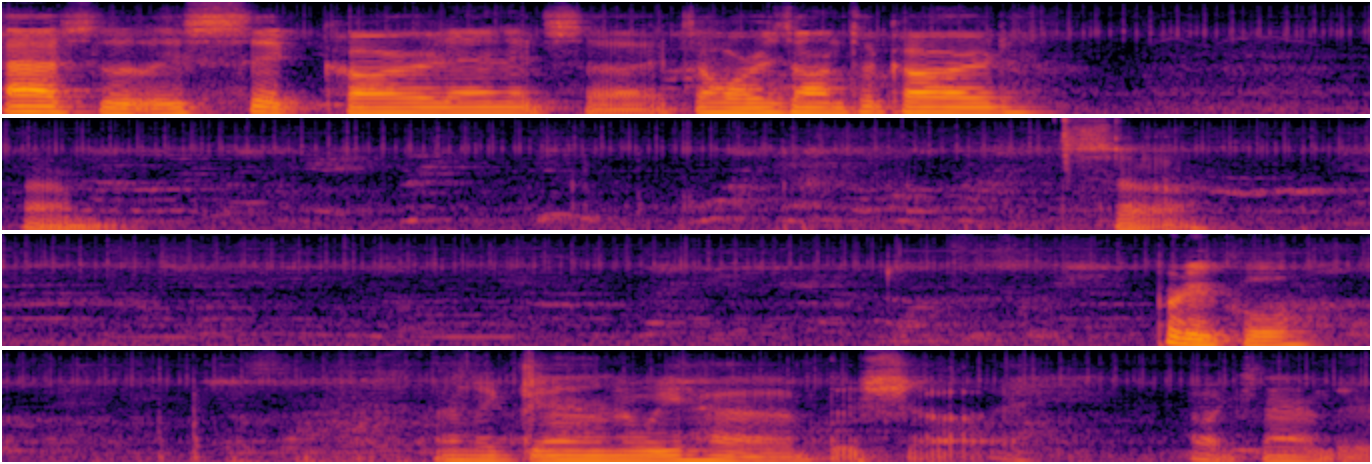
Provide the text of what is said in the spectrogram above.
absolutely sick card and it's uh, it's a horizontal card um, so Pretty cool. And again, we have the Shai Alexander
